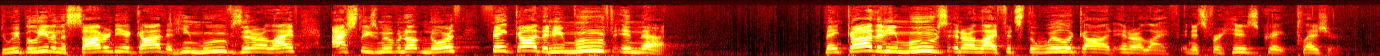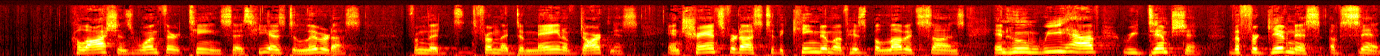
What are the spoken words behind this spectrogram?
Do we believe in the sovereignty of God that He moves in our life? Ashley's moving up north. Thank God that He moved in that. Thank God that He moves in our life. It's the will of God in our life, and it's for His great pleasure. Colossians 1:13 says he has delivered us from the from the domain of darkness and transferred us to the kingdom of his beloved sons in whom we have redemption, the forgiveness of sin.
